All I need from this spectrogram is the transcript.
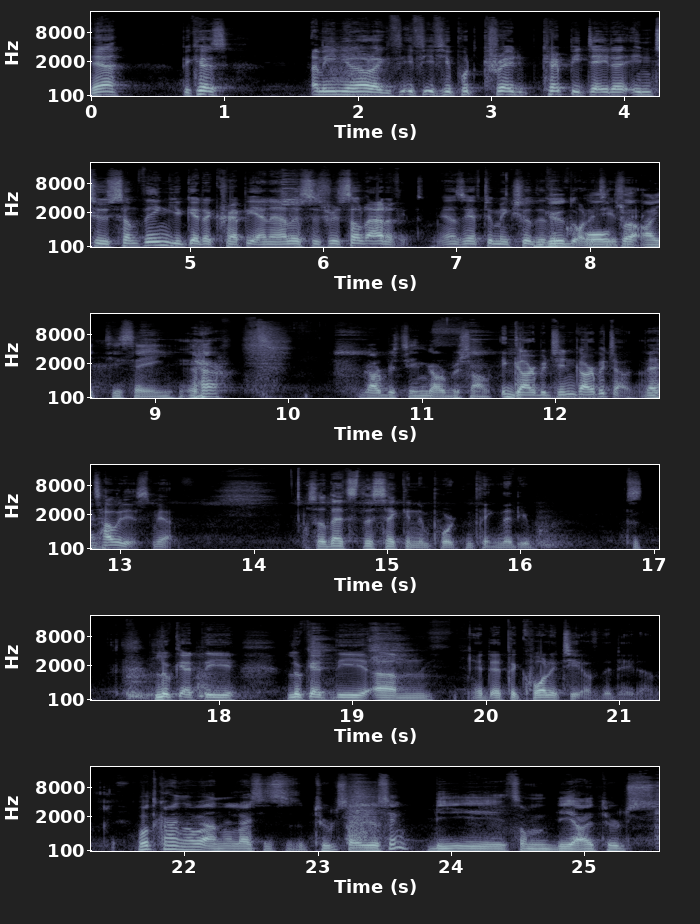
Yeah. Because, I mean, you know, like if, if you put cra- crappy data into something, you get a crappy analysis result out of it. Yeah. So you have to make sure that Good the quality old is right. IT saying. Yeah. garbage in, garbage out. Garbage in, garbage out. That's how it is. Yeah. So that's the second important thing that you just look at the look at the um, at, at the quality of the data. What kind of analysis tools are you using? Be some BI tools,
